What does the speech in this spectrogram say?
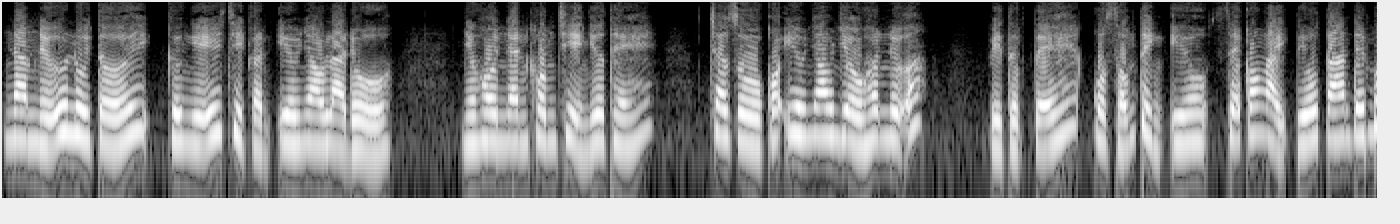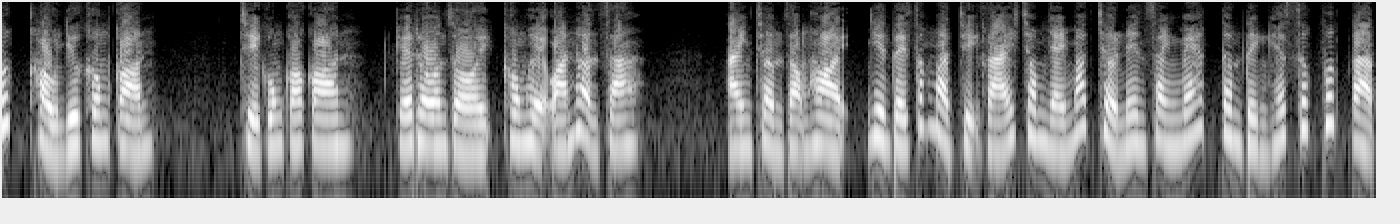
Nam nữ lui tới cứ nghĩ chỉ cần yêu nhau là đủ, nhưng hôn nhân không chỉ như thế, cho dù có yêu nhau nhiều hơn nữa, vì thực tế cuộc sống tình yêu sẽ có ngày tiêu tan đến mức hầu như không còn. Chỉ cũng có con, kết hôn rồi không hề oán hận sao? Anh trầm giọng hỏi, nhìn thấy sắc mặt chị gái trong nháy mắt trở nên xanh mét, tâm tình hết sức phức tạp.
